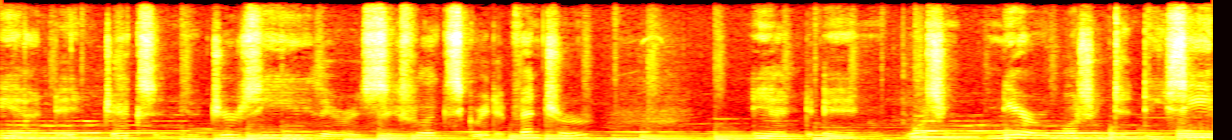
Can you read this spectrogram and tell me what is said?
and in Jackson, New Jersey, there is Six Flags Great Adventure, and in Washington, near Washington D.C.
